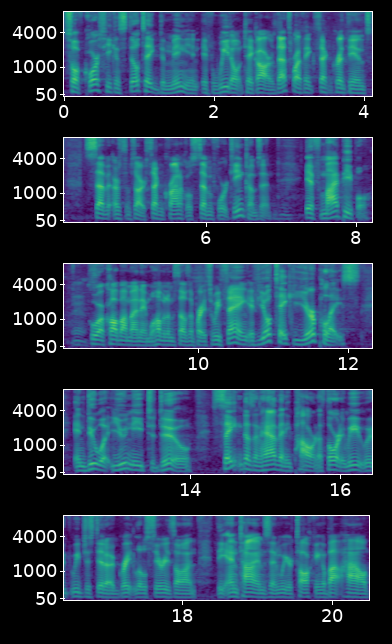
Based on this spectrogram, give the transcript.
So, of course, he can still take dominion if we don't take ours. That's where I think 2 Corinthians 7, or I'm sorry, 2 Chronicles 7.14 comes in. If my people who are called by my name will humble themselves and pray. So he's saying, if you'll take your place and do what you need to do, Satan doesn't have any power and authority. We, we, we just did a great little series on the end times, and we were talking about how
